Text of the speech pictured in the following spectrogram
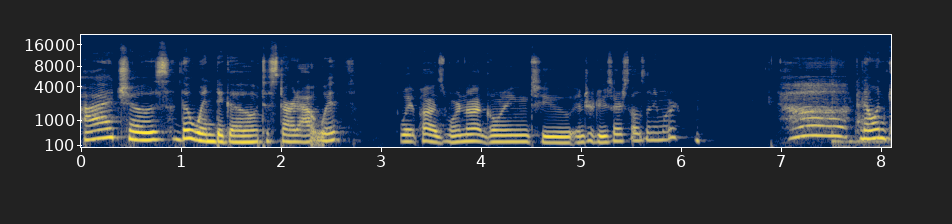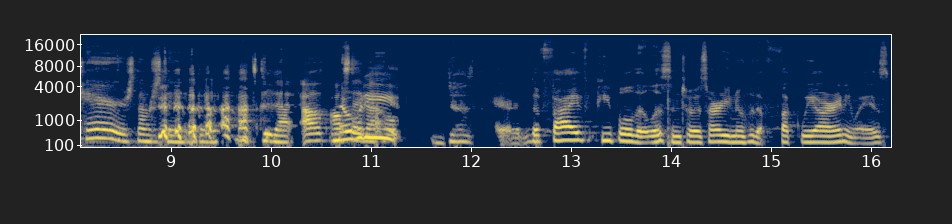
I chose the Wendigo to start out with. Wait, pause. We're not going to introduce ourselves anymore. no one cares. No, I'm just kidding. Okay, let's do that. I'll, I'll say Nobody that. Does care. The five people that listen to us already know who the fuck we are, anyways.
